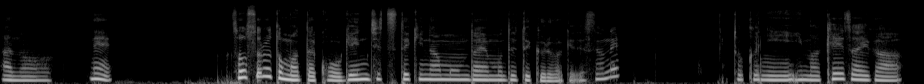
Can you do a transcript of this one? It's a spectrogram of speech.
あのねそうするとまたこう現実的な問題も出てくるわけですよね。特に今経済が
